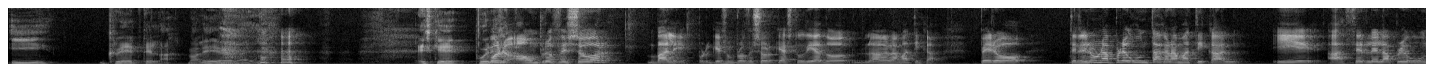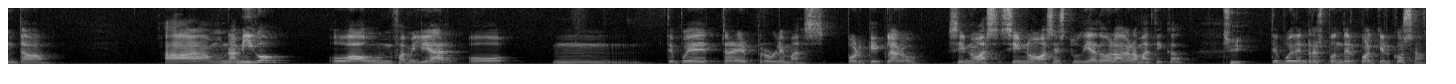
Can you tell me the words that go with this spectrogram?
y creértela, ¿vale? es que puedes... Bueno, a un profesor, vale, porque es un profesor que ha estudiado la gramática, pero tener una pregunta gramatical y hacerle la pregunta a un amigo o a un familiar o mm, te puede traer problemas, porque claro, si no has si no has estudiado la gramática, Sí, te pueden responder cualquier cosa.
